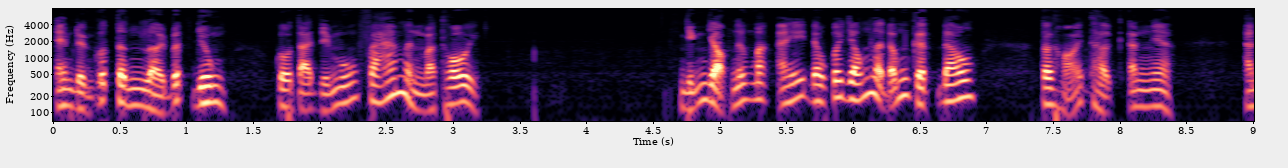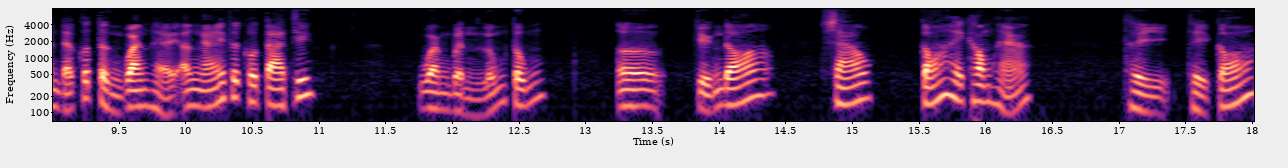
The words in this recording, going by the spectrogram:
em đừng có tin lời Bích Dung, cô ta chỉ muốn phá mình mà thôi. Những giọt nước mắt ấy đâu có giống là đóng kịch đâu. Tôi hỏi thật anh nha, anh đã có từng quan hệ ân ái với cô ta chứ? Quang Bình lúng túng. Ờ, chuyện đó, sao? Có hay không hả? Thì, thì có,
